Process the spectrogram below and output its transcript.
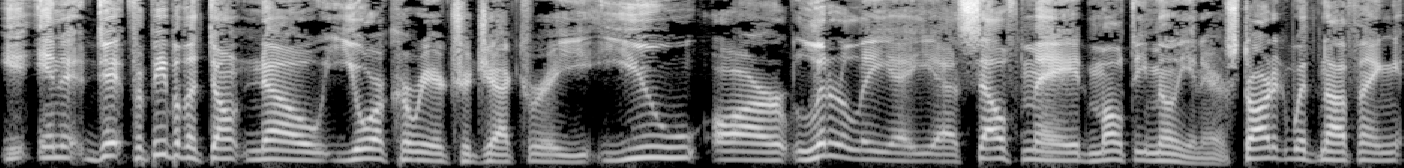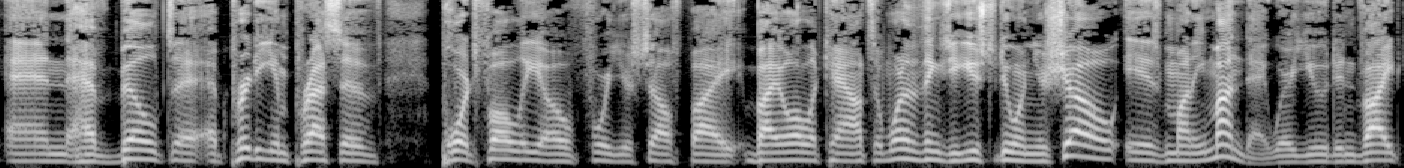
in for people that don't know your career trajectory, you are literally a, self-made multimillionaire. Started with nothing and have built a, a pretty impressive portfolio for yourself by by all accounts. And one of the things you used to do on your show is Money Monday, where you'd invite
